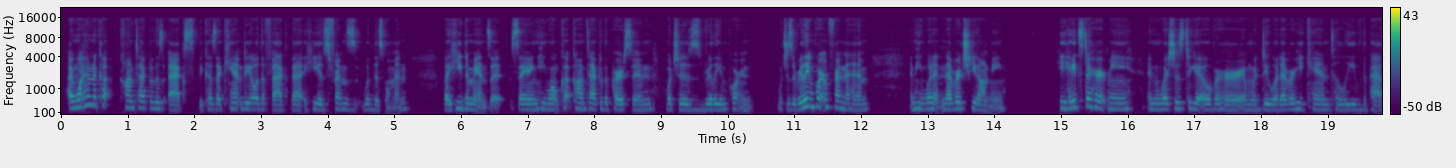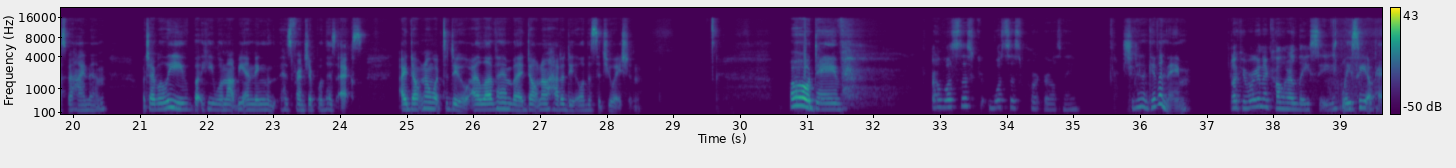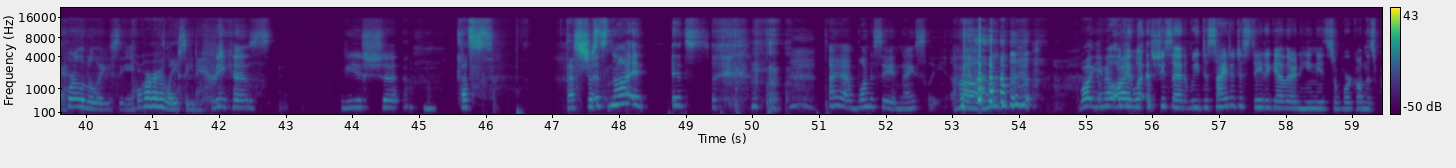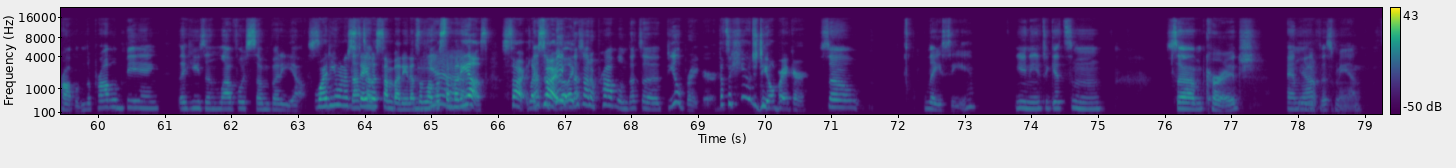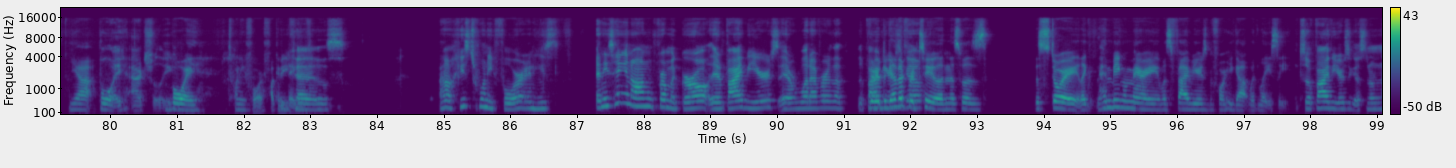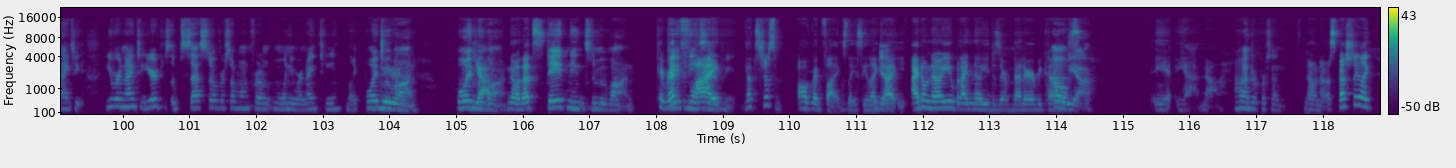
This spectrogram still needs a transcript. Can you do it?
I want him to cut contact with his ex because I can't deal with the fact that he is friends with this woman, but he demands it, saying he won't cut contact with the person, which is really important, which is a really important friend to him, and he wouldn't never cheat on me. He hates to hurt me and wishes to get over her and would do whatever he can to leave the past behind him, which I believe, but he will not be ending his friendship with his ex. I don't know what to do. I love him, but I don't know how to deal with the situation. Oh, Dave. oh, what's this? What's this poor girl's name? She didn't give a name. Okay, we're gonna call her Lacey. Lacey? Okay. Poor little Lacey. Poor Lacey, dude. Because you should. That's that's just It's not an. It's. I want to say it nicely. Um, well, you know well, okay, what? what she said, we decided to stay together and he needs to work on this problem. The problem being that he's in love with somebody else. Why do you want to That's stay a- with somebody that's in love with somebody else? Sorry, like that's sorry, big, like that's not a problem. That's a deal breaker. that's a huge deal breaker. So, Lacey, you need to get some some courage and Yep. leave this man. Yeah, Boy, actually. boy, twenty four, fucking Dave. because Oh, he's 24 and he's and he's hanging on from a girl in five years or whatever. The, the They were five years together ago. for two, and this was the story. Like him being with Mary was five years before he got with Lacey. So five years ago. So 19. You were 19. You're just obsessed over someone from when you were 19. Like, boy, Dude. move on. Boy, move on. No, that's Dave needs to move on. okay. Red Dave flag. That's just all red flags, Lacey. Like Yeah. I, I don't know you, but I know you deserve better oh, because. Oh yeah, Yeah. Yeah. No. hundred percent. No. No. Especially like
